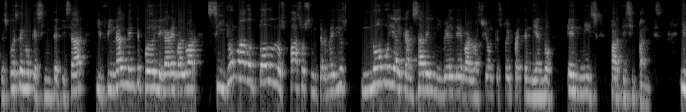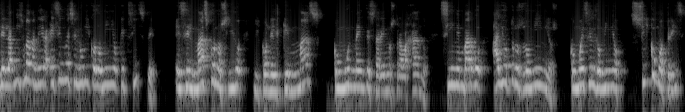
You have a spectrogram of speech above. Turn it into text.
después tengo que sintetizar y finalmente puedo llegar a evaluar. Si yo no hago todos los pasos intermedios, no voy a alcanzar el nivel de evaluación que estoy pretendiendo en mis participantes. Y de la misma manera, ese no es el único dominio que existe, es el más conocido y con el que más comúnmente estaremos trabajando. Sin embargo, hay otros dominios, como es el dominio psicomotriz,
